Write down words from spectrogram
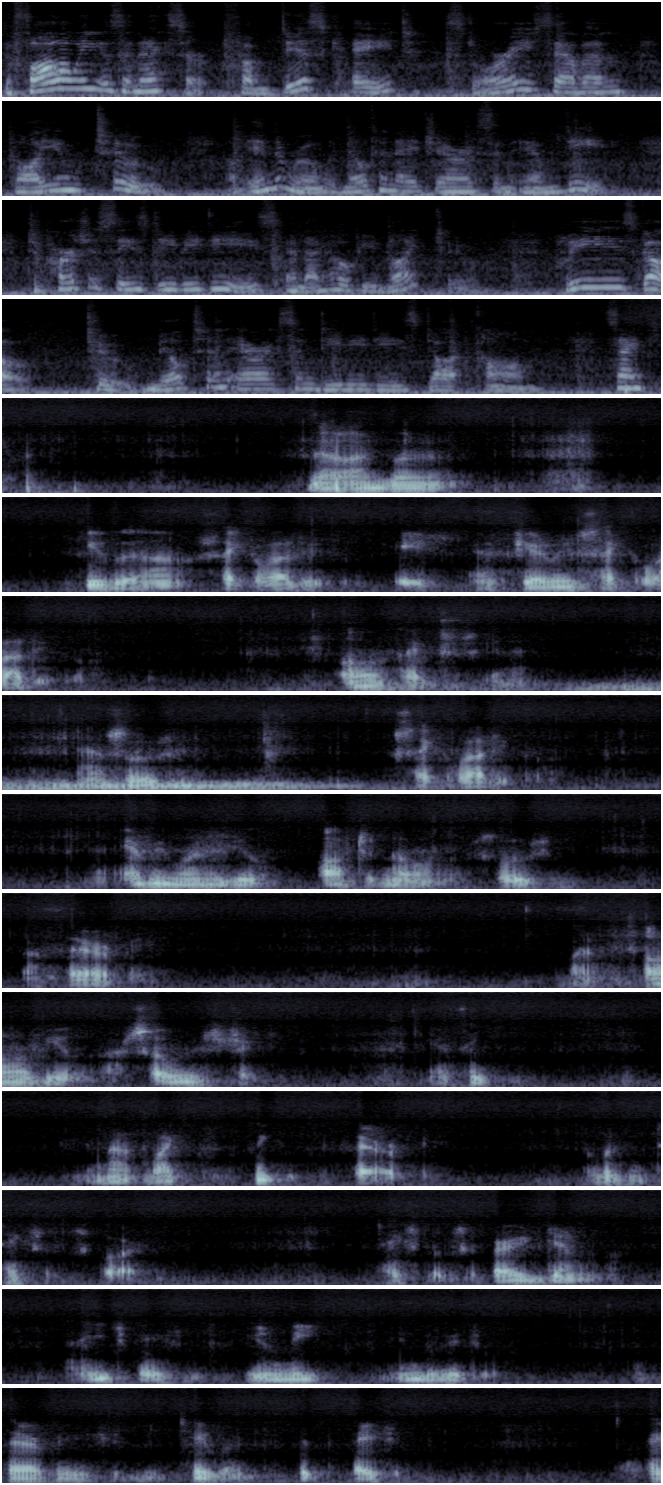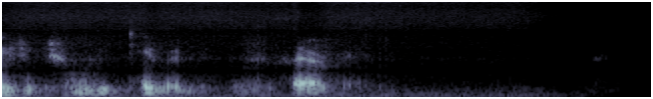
The following is an excerpt from Disc 8, Story 7, Volume 2 of In the Room with Milton H. Erickson, MD. To purchase these DVDs, and I hope you'd like to, please go to miltonericksondvds.com. Thank you. Now I'm going to give a psychological case, and purely psychological. All factors in it. And solution, psychological. Every one of you ought to know the solution of therapy. But all of you are so restricted in thinking. You're not like to think of therapy. And look at textbooks for. Textbooks are very general, and each patient is unique individual. And therapy should be tailored to fit the patient. The patient should be tailored to the therapy.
